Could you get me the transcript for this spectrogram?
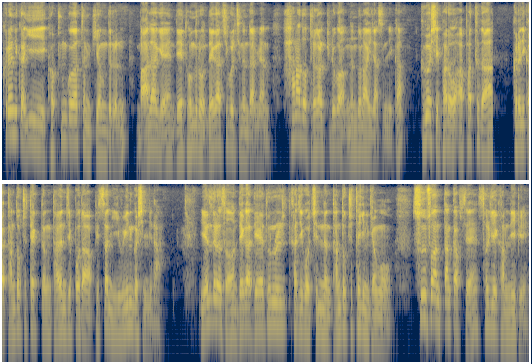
그러니까 이 거품과 같은 비용들은 만약에 내 돈으로 내가 집을 짓는다면 하나도 들어갈 필요가 없는 돈 아니지 않습니까? 그것이 바로 아파트가 그러니까 단독주택 등 다른 집보다 비싼 이유인 것입니다. 예를 들어서 내가 내 돈을 가지고 짓는 단독주택인 경우 순수한 땅값에 설계 감리비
